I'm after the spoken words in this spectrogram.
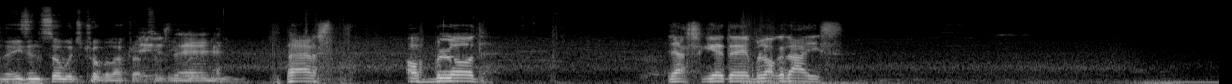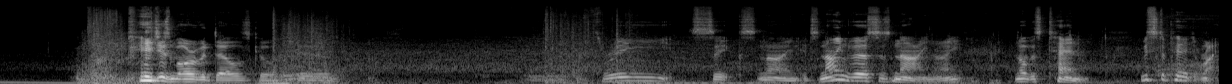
He's in so much trouble after absolutely there. ruining him. Thirst of blood. Let's get the block dice. Page is more of a Dells coach, yeah. Three, six, nine. It's nine versus nine, right? No, there's ten. Mr. Page, right.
